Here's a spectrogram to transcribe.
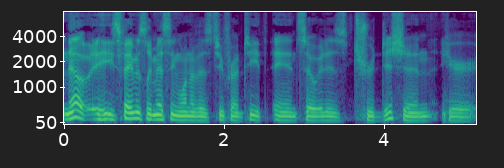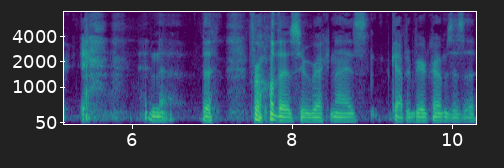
no, he's famously missing one of his two front teeth, and so it is tradition here, in uh, the for all those who recognize Captain Beard Crumbs as a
